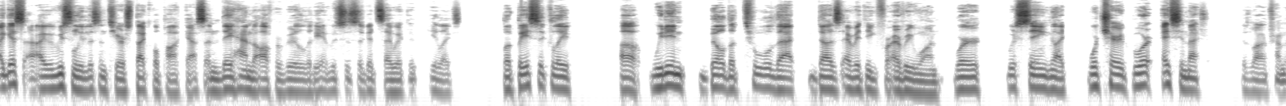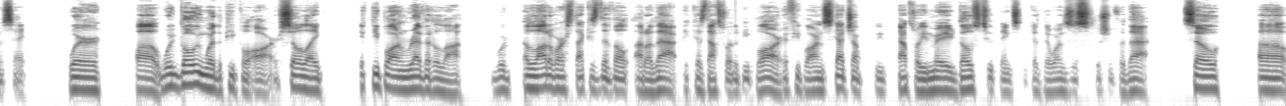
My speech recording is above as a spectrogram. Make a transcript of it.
I guess I recently listened to your Speckle podcast and they handle operability, and which is a good segue to Helix. But basically, uh, we didn't build a tool that does everything for everyone. We're we're seeing like we're cherry we're asymmetric is what I'm trying to say. Where uh, we're going where the people are. So like if people are on Revit a lot, we're, a lot of our stack is developed out of that because that's where the people are. If people are in SketchUp, we, that's why we married those two things because there wasn't a solution for that. So, uh,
